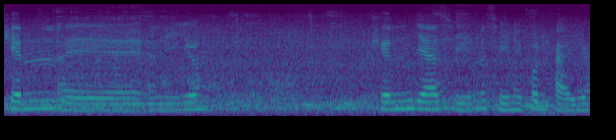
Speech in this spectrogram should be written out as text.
เข็นไอ้อันนี้อยู่เข็นยาฉีดมาฉีดให้คนไข้อยู่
